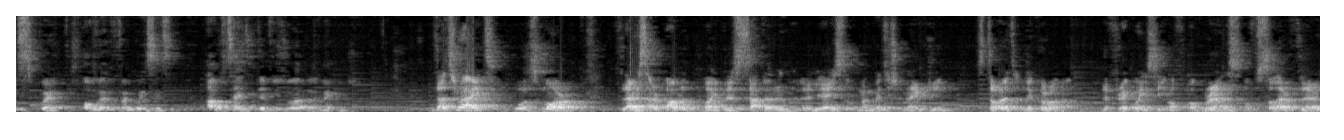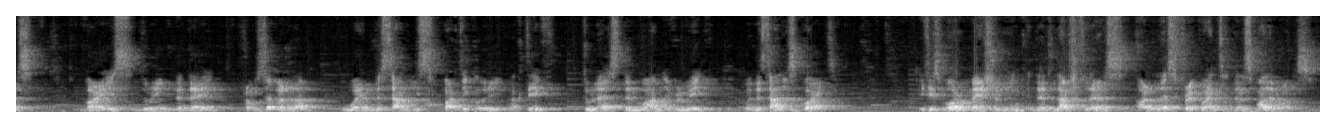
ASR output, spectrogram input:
is spread over frequencies outside the visual range. That's right. What's more, flares are powered by the sudden release of magnetic energy stored in the corona. The frequency of occurrence of solar flares varies during the day from several when the sun is particularly active to less than one every week when the sun is quiet. It is worth mentioning that large flares are less frequent than smaller ones.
